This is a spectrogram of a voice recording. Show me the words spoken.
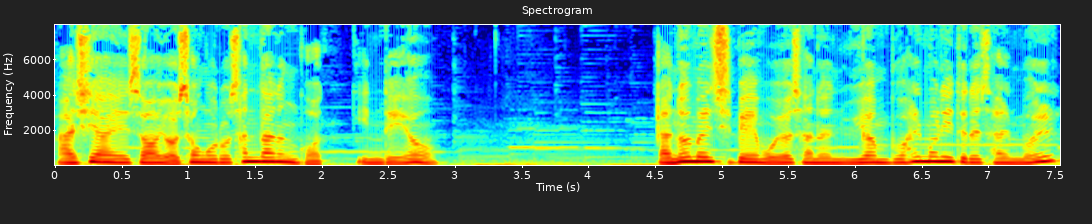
아시아에서 여성으로 산다는 것인데요. 나눔의 집에 모여 사는 위안부 할머니들의 삶을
